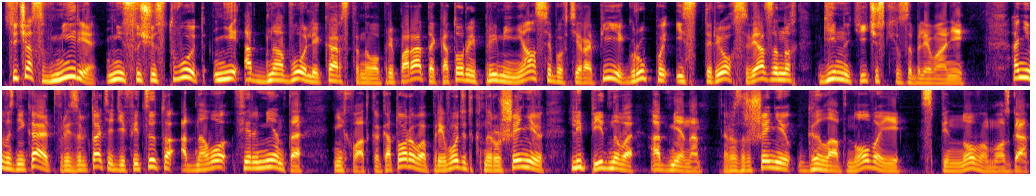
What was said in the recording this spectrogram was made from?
Сейчас в мире не существует ни одного лекарственного препарата, который применялся бы в терапии группы из трех связанных генетических заболеваний. Они возникают в результате дефицита одного фермента, нехватка которого приводит к нарушению липидного обмена, разрушению головного и спинного мозга.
